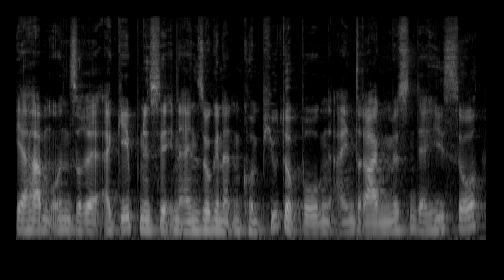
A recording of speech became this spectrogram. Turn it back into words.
wir haben unsere Ergebnisse in einen sogenannten Computerbogen eintragen müssen, der hieß so.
